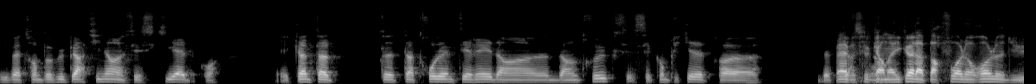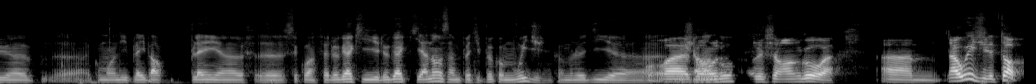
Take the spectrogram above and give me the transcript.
il va être un peu plus pertinent, c'est ce qui aide, quoi. Et quand tu as, trop d'intérêt dans, dans, le truc, c'est compliqué d'être. Euh, ouais, parce que Carmichael a parfois le rôle du, euh, comment on dit, play par play, c'est quoi fait, le, gars qui, le gars qui annonce un petit peu comme Widge, comme le dit ouais, Richard Ango. Richard Ango, ouais. ah, Widge, il est top.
